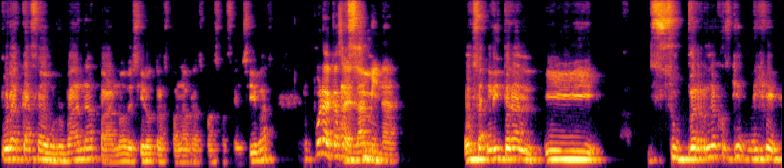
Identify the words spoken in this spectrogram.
pura casa urbana, para no decir otras palabras más ofensivas. Pura casa de lámina. O sea, literal, y súper lejos. Dije,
